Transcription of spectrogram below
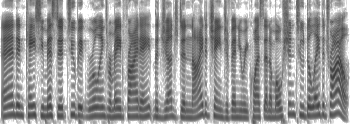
And in case you missed it, two big rulings were made Friday. The judge denied a change of venue request and a motion to delay the trial.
